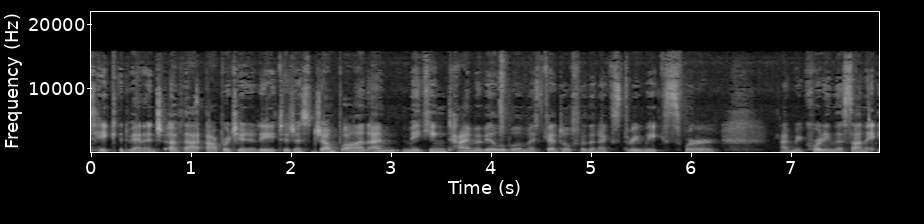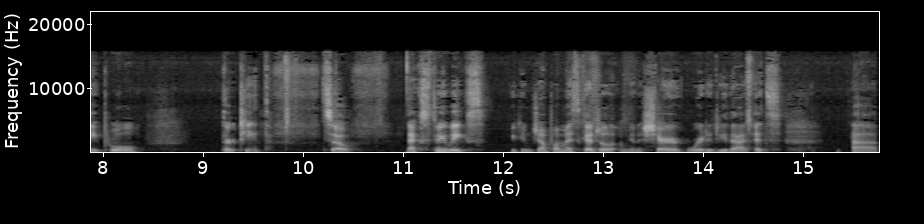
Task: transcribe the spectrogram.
take advantage of that opportunity to just jump on, I'm making time available in my schedule for the next three weeks where I'm recording this on April 13th. So, next three weeks, you can jump on my schedule. I'm going to share where to do that. It's uh,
